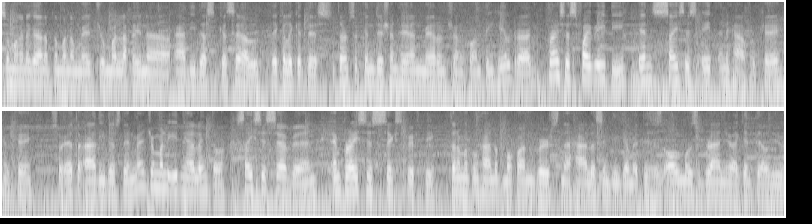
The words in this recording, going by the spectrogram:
Sa mga naghanap naman ng medyo malaki na Adidas Gazelle, take a look at this. In terms of condition, ayan, meron siyang konting heel drag. Price is 580 and size is 8.5. Okay, okay. So, ito Adidas din. Medyo maliit nga lang to. Size is 7 and price is 650. Ito naman kung hanap mo Converse na halos hindi gamit. This is almost brand new, I can tell you.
